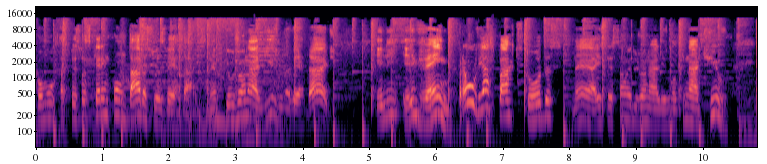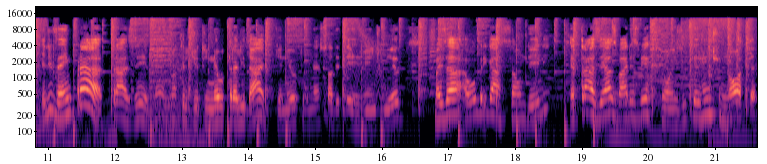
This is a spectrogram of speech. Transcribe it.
como as pessoas querem contar as suas verdades, né? Porque o jornalismo, na verdade, ele, ele vem para ouvir as partes todas, né? A exceção é do jornalismo opinativo, ele vem para trazer, né? Não acredito em neutralidade, porque neutro não é só detergente mesmo, mas a, a obrigação dele é trazer as várias versões. O que a gente nota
